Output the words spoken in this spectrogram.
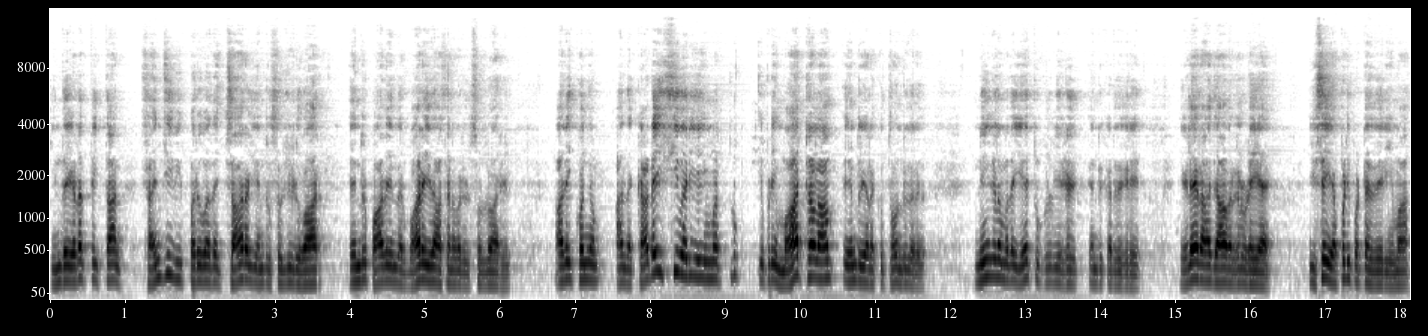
இந்த இடத்தைத்தான் சஞ்சீவி பருவதைச் சாரல் என்று சொல்லிடுவார் என்று பாவேந்தர் பாரதிதாசன் அவர்கள் சொல்வார்கள். அதை கொஞ்சம் அந்த கடைசி வரியை மட்டும் இப்படி மாற்றலாம் என்று எனக்கு தோன்றுகிறது. நீங்களும் அதை ஏற்றுக்கொள்வீர்கள் என்று கருதுகிறேன். இளையராஜா அவர்களுடைய இசை எப்படிப்பட்டது தெரியுமா?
